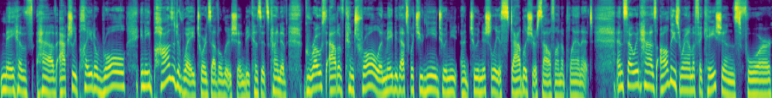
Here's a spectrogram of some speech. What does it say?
may have have actually played a role in a positive way towards evolution because it's kind of growth out of control and maybe that's what you need to uh, to initially establish yourself on a planet and so it has all these ramifications for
